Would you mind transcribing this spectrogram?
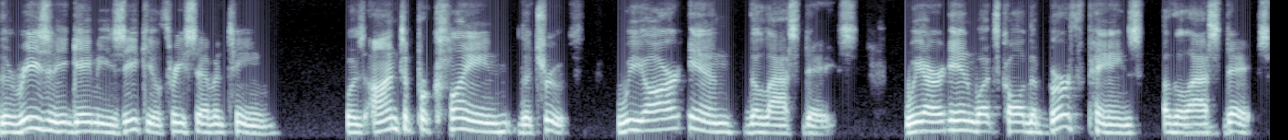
the reason he gave me Ezekiel 3:17 was on to proclaim the truth. We are in the last days. We are in what's called the birth pains of the last days.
